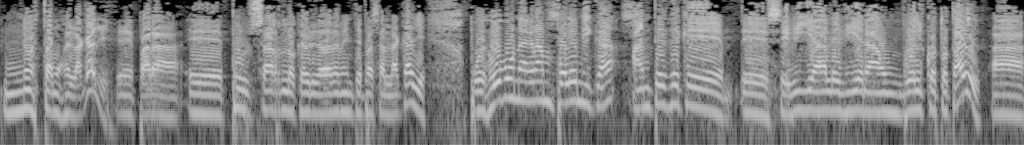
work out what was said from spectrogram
no estamos en la calle eh, para eh, pulsar lo que verdaderamente pasa en la calle. Pues hubo una gran polémica antes de que eh, Sevilla le diera un vuelco total a,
